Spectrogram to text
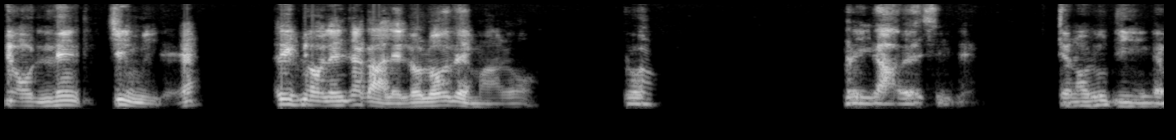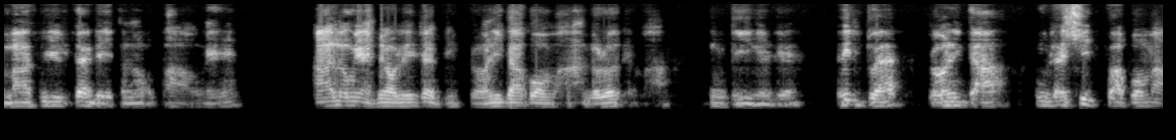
မျောလင်းကြည့်မိတယ်အဲ့ဒီမျောလင်းချက်ကလည်းလောလောဆယ်မှာတော့ဟိုဒီကပဲရှိတယ် ကျွန်တော်တို့ဒီဓမ္မပိသက်တွေကျွန်တော်ပါအောင်လေအားလုံးရဲ့မျောလင်းချက်ဒီဘရော်နီကာပေါ်မှာလောလောဆယ်မှာဟိုတည်နေတယ်အဲ့ဒီအတွက်ဘရော်နီကာဟိုလက်ရှိပေါ်မှာ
